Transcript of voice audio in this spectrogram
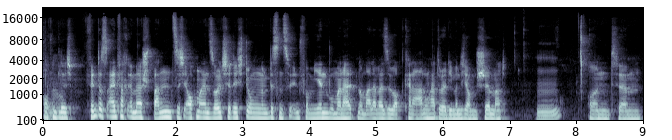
Hoffentlich. Genau. Finde es einfach immer spannend, sich auch mal in solche Richtungen ein bisschen zu informieren, wo man halt normalerweise überhaupt keine Ahnung hat oder die man nicht auf dem Schirm hat. Mhm. Und ähm,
